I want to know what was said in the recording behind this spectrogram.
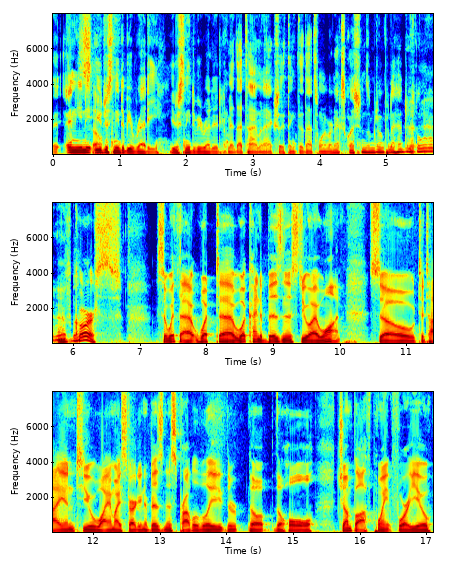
it. and you need, you just need to be ready. You just need to be ready to commit that time. And I actually think that that's one of our next questions. I'm jumping ahead just a little bit. Of course. So with that, what uh, what kind of business do I want? So to tie into why am I starting a business? Probably the the, the whole jump off point for you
